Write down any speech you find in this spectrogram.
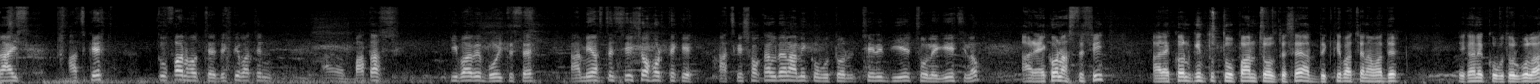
গাইস আজকে তুফান হচ্ছে। দেখতে পাচ্ছেন বাতাস কীভাবে বইতেছে। আমি আসতেছি শহর থেকে। আজকে সকালবেলা আমি কবুতর ছেড়ে দিয়ে চলে গিয়েছিলাম। আর এখন আসতেছি। আর এখন কিন্তু তুফান চলতেছে। আর দেখতে পাচ্ছেন আমাদের এখানে কবুতরগুলা।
